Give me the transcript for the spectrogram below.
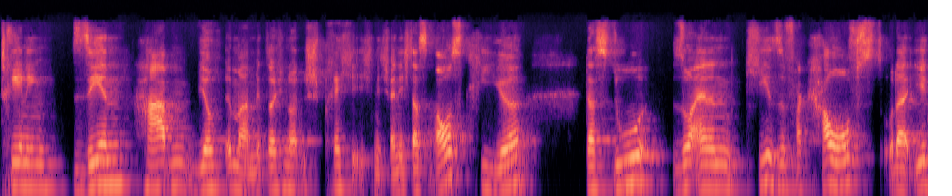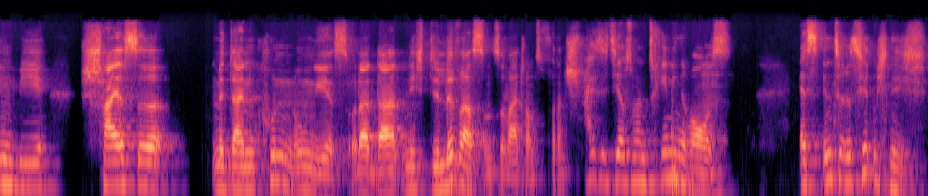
Training sehen, haben, wie auch immer. Mit solchen Leuten spreche ich nicht. Wenn ich das rauskriege, dass du so einen Käse verkaufst oder irgendwie Scheiße mit deinen Kunden umgehst oder da nicht deliverst und so weiter und so fort, dann schmeiße ich dich aus meinem Training raus. Es interessiert mich nicht.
